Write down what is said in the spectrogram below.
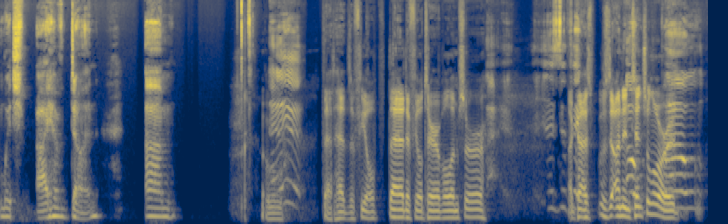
which I have done. Um, Ooh, uh, that had to feel that had to feel terrible. I'm sure. Like, guys, was it unintentional oh, or? Well,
